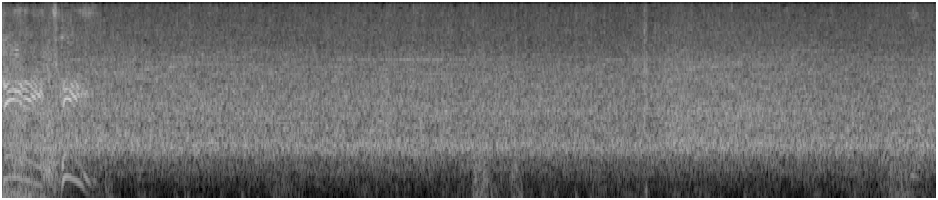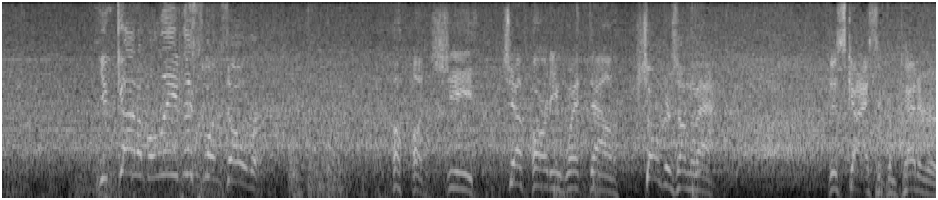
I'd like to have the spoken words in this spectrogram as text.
DDT. You gotta believe this one's over. Oh, jeez. Jeff Hardy went down. Shoulders on the mat. This guy's a competitor.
